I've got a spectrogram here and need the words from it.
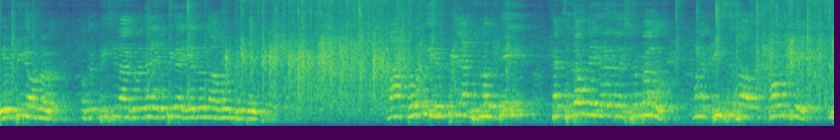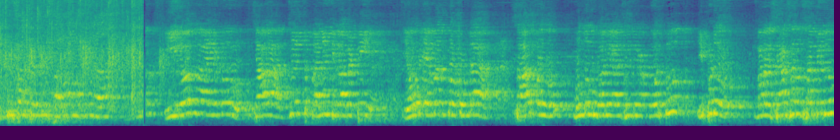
ఎంపీగా ఉన్నాడు. ఒక బీసీ నాయకుడిగా ఎంపీగా ఏదో అమలు మా కొడుకు ఎంపీ ల్యాండ్స్లోకి ఖచ్చితంగా ఇరవై లక్షల రూపాయలు మన బీసీ భవన్కి ఈ రోజు ఆయనకు చాలా అర్జెంట్ పని ఉంది కాబట్టి ఎవరు ఏమనుకోకుండా సార్కు ముందుకు పోయాల్సిందిగా కోరుతూ ఇప్పుడు మన శాసనసభ్యులు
